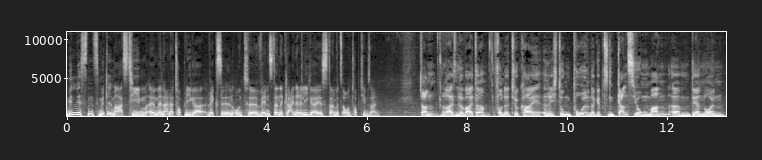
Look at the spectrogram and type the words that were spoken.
mindestens Mittelmaß-Team ähm, in einer Top-Liga wechseln. Und äh, wenn es dann eine kleinere Liga ist, dann wird es auch ein Top-Team sein. Dann reisen wir weiter von der Türkei Richtung Polen. Da gibt es einen ganz jungen Mann, ähm, der einen neuen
